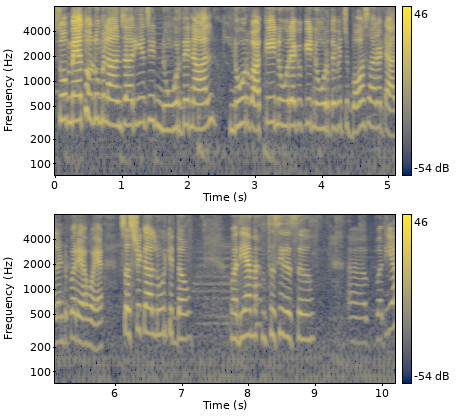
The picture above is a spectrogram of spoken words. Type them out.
ਸੋ ਮੈਂ ਤੁਹਾਨੂੰ ਮਿਲਾਉਣ ਜਾ ਰਹੀ ਹਾਂ ਜੀ ਨੂਰ ਦੇ ਨਾਲ। ਨੂਰ ਵਾਕਈ ਨੂਰ ਹੈ ਕਿਉਂਕਿ ਨੂਰ ਦੇ ਵਿੱਚ ਬਹੁਤ ਸਾਰਾ ਟੈਲੈਂਟ ਭਰਿਆ ਹੋਇਆ ਹੈ। ਸਤਿ ਸ਼੍ਰੀ ਅਕਾਲ ਨੂਰ, ਕਿੱਦਾਂ ਹੋ? ਵਧੀਆ ਮੈਮ ਤੁਸੀਂ ਦੱਸੋ? ਵਧੀਆ।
